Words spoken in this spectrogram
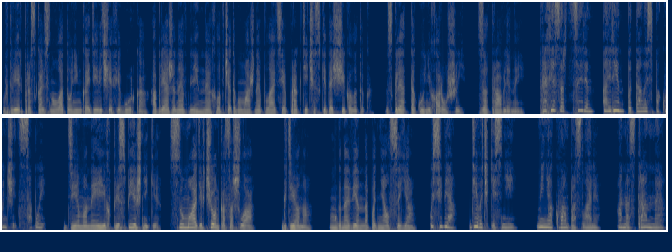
В дверь проскользнула тоненькая девичья фигурка, обряженная в длинное хлопчатобумажное платье практически до щиколоток. Взгляд такой нехороший, затравленный. «Профессор Цирин, Айрин пыталась покончить с собой». «Демоны и их приспешники! С ума девчонка сошла! «Где она?» Мгновенно поднялся я. «У себя. Девочки с ней. Меня к вам послали. Она странная.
